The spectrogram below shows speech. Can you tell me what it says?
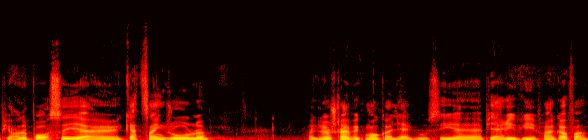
Puis on a passé euh, 4-5 jours là. Fait que là, j'étais avec mon collègue aussi, euh, Pierre-Yves, qui est francophone.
